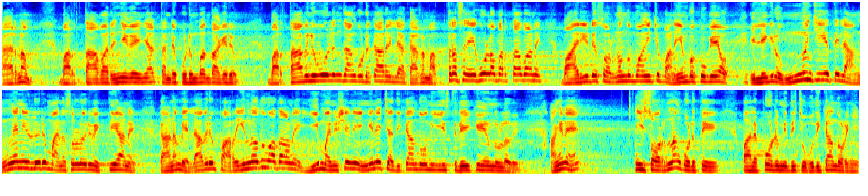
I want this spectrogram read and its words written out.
കാരണം ഭർത്താവ് അറിഞ്ഞു കഴിഞ്ഞാൽ തന്റെ കുടുംബം തകരും. ഭർത്താവിന് പോലും താൻ കൊടുക്കാറില്ല. കാരണം അത്ര സ്നേഹമുള്ള ഭർത്താവാണ്. ഭാര്യയുടെ സ്വർണമൊന്നും വാങ്ങിച്ച് പണയം വെക്കുകയോ ഇല്ലെങ്കിൽ ഒന്നും ചെയ്യത്തില്ല. അങ്ങനെയുള്ളൊരു മനസ്സുള്ള ഒരു വ്യക്തിയാണ്. കാരണം എല്ലാവരും പറയുന്നതും അതാണ്. ഈ മനുഷ്യനെ എങ്ങനെ ചതിക്കാൻ തോന്നി ഈ സ്ത്രീക്ക് എന്നുള്ളത്. അങ്ങനെ ഈ സ്വർണം കൊടുത്ത് പലപ്പോഴും ഇത് ചോദിക്കാൻ തുടങ്ങി.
